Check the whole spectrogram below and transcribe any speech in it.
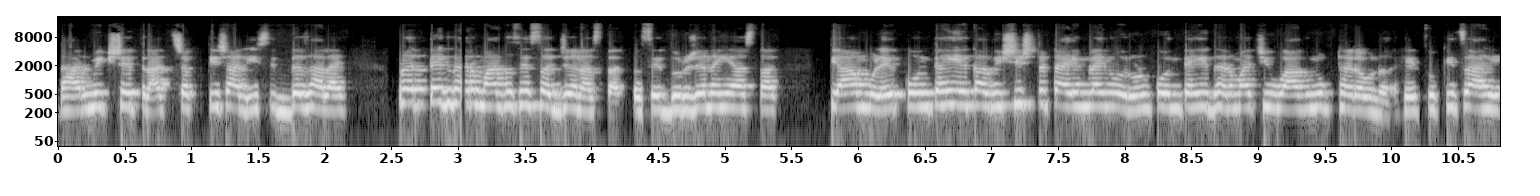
धार्मिक क्षेत्रात शक्तिशाली सिद्ध झालाय. प्रत्येक धर्मात जसे सज्जन असतात तसे दुर्जनही असतात. त्यामुळे कोणत्याही एका विशिष्ट टाइमलाईन वरून कोणत्याही धर्माची वागणूक ठरवणं हे चुकीचं आहे.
